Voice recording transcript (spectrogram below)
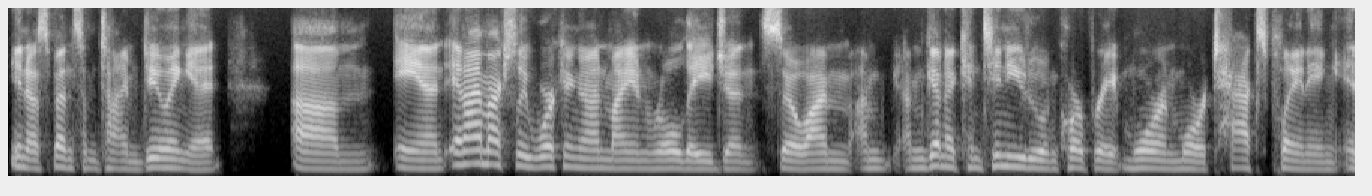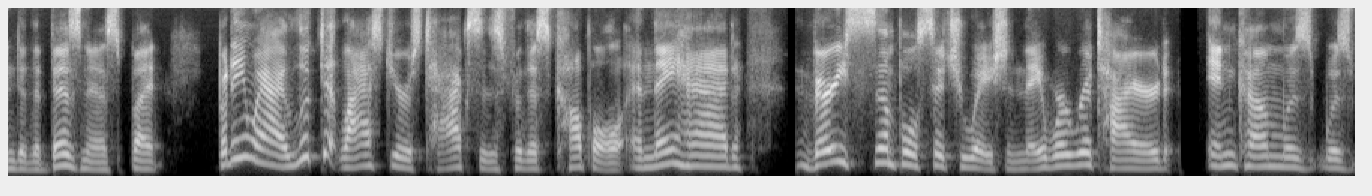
you know, spend some time doing it um and and i'm actually working on my enrolled agent so i'm i'm i'm going to continue to incorporate more and more tax planning into the business. But but anyway i looked at last year's taxes for this couple and they had very simple situation. They were retired. Income was was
